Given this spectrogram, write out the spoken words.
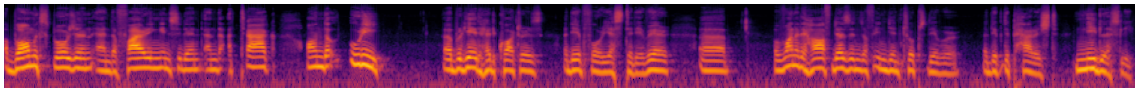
a, bomb explosion and the firing incident and the attack on the Uri uh, brigade headquarters a day before yesterday, where uh, one and a half dozens of Indian troops they were uh, they, they perished needlessly.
